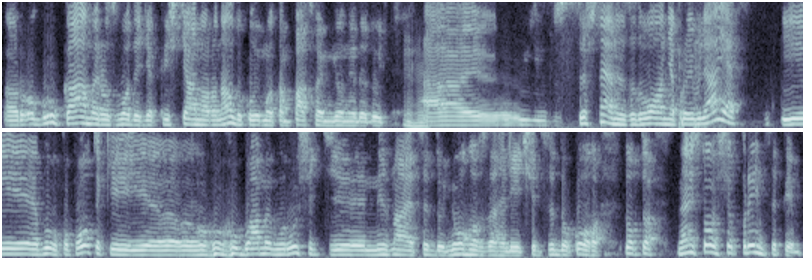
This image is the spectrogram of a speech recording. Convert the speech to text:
Ру- Руками розводить як Кріштіану Роналду, коли йому там пас ФМЮ не дадуть. А, е, страшне незадоволення проявляє, і ну, Попов такий е, губами ворушить, е, не знаю, це до нього взагалі, чи це до кого. Тобто, навіть з того, що в принципі.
